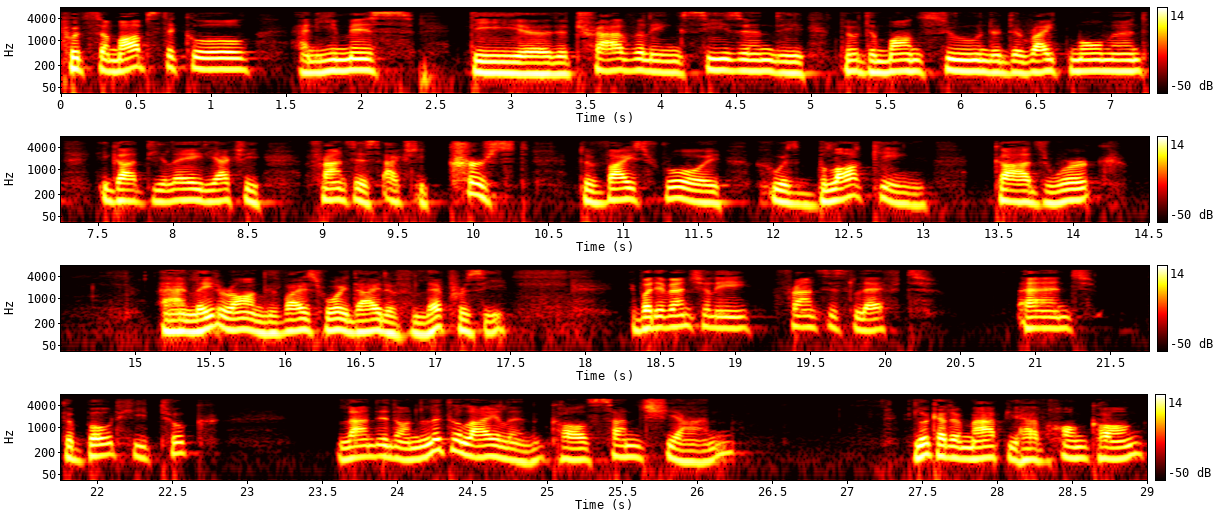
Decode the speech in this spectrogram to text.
put some obstacle and he missed the uh, the traveling season, the the, the monsoon, the, the, right moment. He got delayed. He actually Francis actually cursed the viceroy who was blocking God's work. And later on, the viceroy died of leprosy. But eventually, Francis left, and the boat he took landed on a little island called Sanxian. Look at a map. You have Hong Kong.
